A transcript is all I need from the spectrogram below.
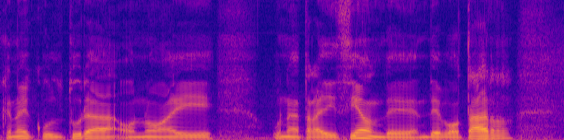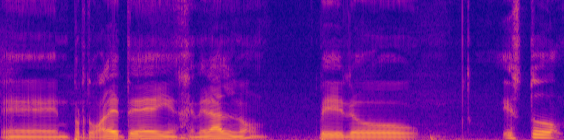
que no hay cultura o no hay una tradición de, votar en Portugalete y en general, ¿no? Pero esto,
